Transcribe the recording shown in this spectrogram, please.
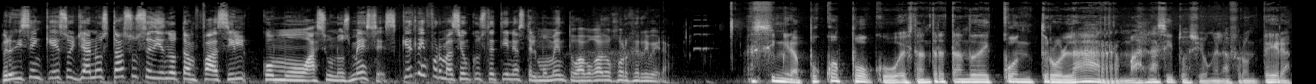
Pero dicen que eso ya no está sucediendo tan fácil como hace unos meses. ¿Qué es la información que usted tiene hasta el momento, abogado Jorge Rivera? Sí, mira, poco a poco están tratando de controlar más la situación en la frontera,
